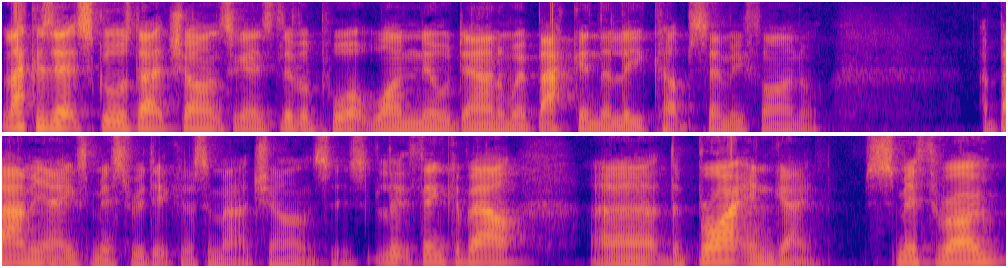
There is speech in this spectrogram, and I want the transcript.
Lacazette scores that chance against Liverpool at 1 0 down, and we're back in the League Cup semi final. Aubameyang's missed a ridiculous amount of chances. Look, think about uh, the Brighton game. Smith Rowe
